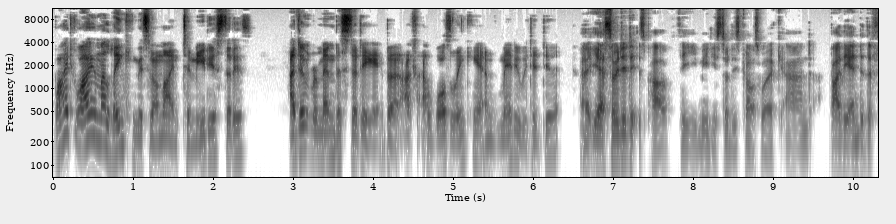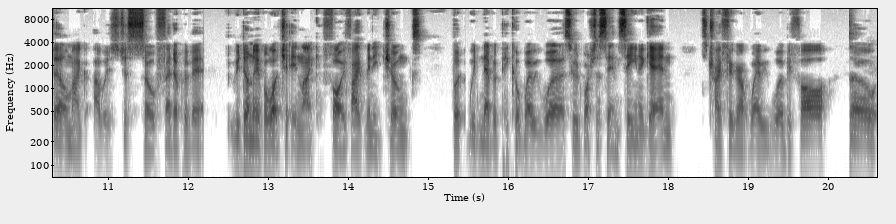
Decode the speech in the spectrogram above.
why, why am I linking this in my mind to media studies? I don't remember studying it, but I, I was linking it, and maybe we did do it. Uh, yeah, so we did it as part of the media studies coursework, and by the end of the film, I, I was just so fed up of it. We'd only ever watch it in like 45 minute chunks, but we'd never pick up where we were, so we'd watch the same scene again to try to figure out where we were before. So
